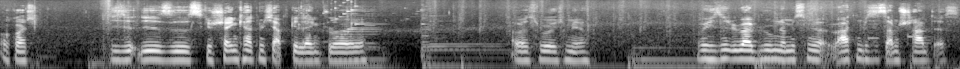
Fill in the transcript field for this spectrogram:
Oh Gott. Diese, dieses Geschenk hat mich abgelenkt, Leute. Aber das hole ich mir. Aber hier sind überall Blumen, da müssen wir warten, bis es am Strand ist.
